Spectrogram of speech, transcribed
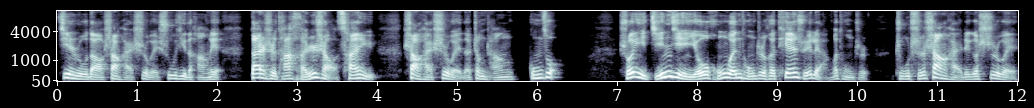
进入到上海市委书记的行列，但是他很少参与上海市委的正常工作，所以仅仅由洪文同志和天水两个同志主持上海这个市委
